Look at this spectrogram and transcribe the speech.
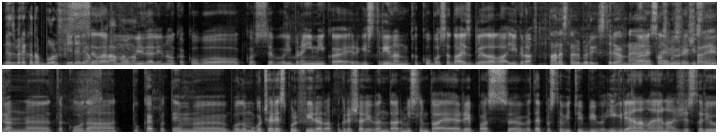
Jaz bi rekel, da bolj Firerja. Sedaj morda bomo na- videli, no, kako bo, ko se bo Ibrahimi, ko je registriran, kako bo sedaj izgledala igra. Danes ne bi bil registriran, ne? Danes To ne smo bi bil slišali. registriran, eh, tako da tukaj potem eh, bodo mogoče res Polfirera pogrešali, vendar mislim, da je Repas eh, v tej postavitvi bi v igri ena na ena že storil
